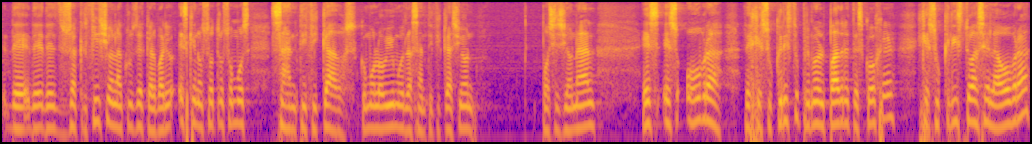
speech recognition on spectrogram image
de, de, su sacrificio en la cruz del Calvario, es que nosotros somos santificados, como lo vimos, la santificación posicional es, obra de Jesucristo. Primero el Padre te escoge, Jesucristo hace la obra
